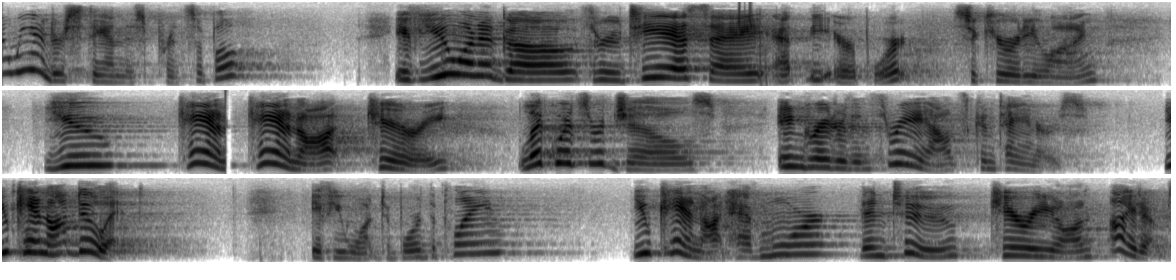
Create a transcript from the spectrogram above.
Now, we understand this principle. If you want to go through TSA at the airport, security line, you can, cannot carry liquids or gels in greater than three ounce containers. You cannot do it. If you want to board the plane, you cannot have more than two carry on items.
